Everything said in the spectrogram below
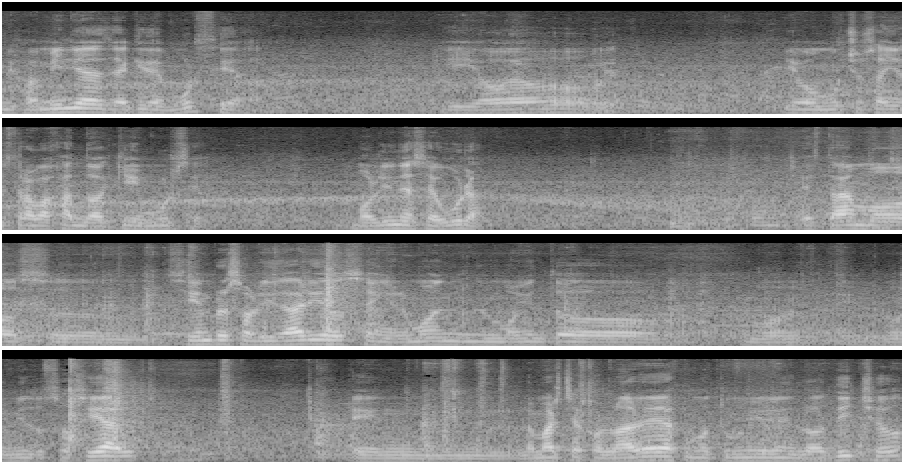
mi familia es de aquí de Murcia y yo llevo muchos años trabajando aquí en Murcia, Molina Segura. Estamos eh, siempre solidarios en el, mo- en el movimiento, movimiento social, en la marcha con la área, como tú bien lo has dicho,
